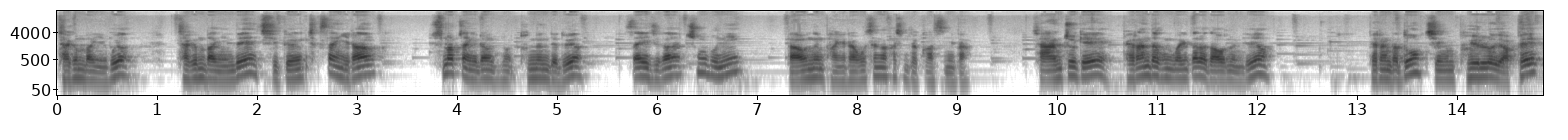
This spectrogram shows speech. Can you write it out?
작은 방이고요. 작은 방인데 지금 책상이랑 수납장이랑 뒀는데도요. 사이즈가 충분히 나오는 방이라고 생각하시면 될 것 같습니다. 자, 안쪽에 베란다 공간이 따로 나오는데요. 베란다도 지금 보일러 옆에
